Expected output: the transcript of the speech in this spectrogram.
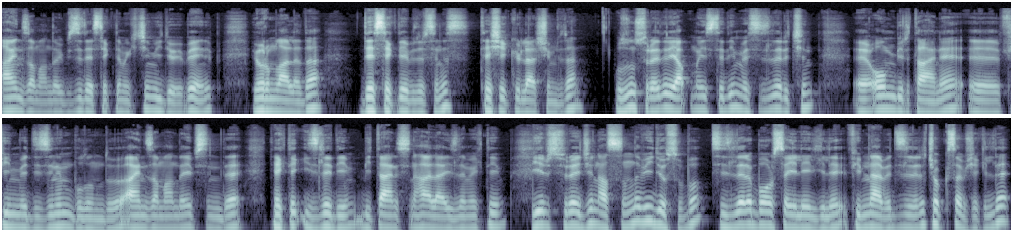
Aynı zamanda bizi desteklemek için videoyu beğenip yorumlarla da destekleyebilirsiniz. Teşekkürler şimdiden. Uzun süredir yapmayı istediğim ve sizler için 11 tane film ve dizinin bulunduğu aynı zamanda hepsini de tek tek izlediğim bir tanesini hala izlemekteyim. Bir sürecin aslında videosu bu. Sizlere borsa ile ilgili filmler ve dizileri çok kısa bir şekilde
